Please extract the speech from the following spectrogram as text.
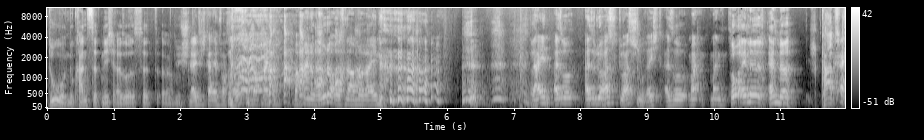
du und du kannst das nicht. Also ist das. Ähm, Ich schneide dich da einfach raus und mach meine, mach meine Rode-Aufnahme rein. Nein, also, also du, hast, du hast schon recht. Also man, man, so Ende, Ende, Cut.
